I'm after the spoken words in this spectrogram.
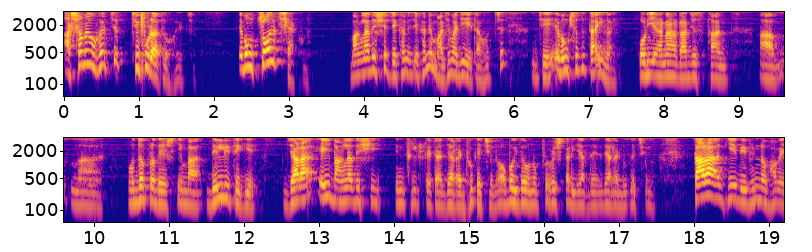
আসামেও হয়েছে, ত্রিপুরাতেও হয়েছে এবং চলছে এখন। বাংলাদেশে যেখানে যেখানে মাঝে মাঝে এটা হচ্ছে যে, এবং শুধু তাই নয়, হরিয়ানা, রাজস্থান মধ্যপ্রদেশ কিংবা দিল্লিতে গিয়ে যারা এই বাংলাদেশি ইনফিল্ট্রেটার যারা ঢুকেছিল, অবৈধ অনুপ্রবেশকারী যাদের, যারা ঢুকেছিল তারা গিয়ে বিভিন্নভাবে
